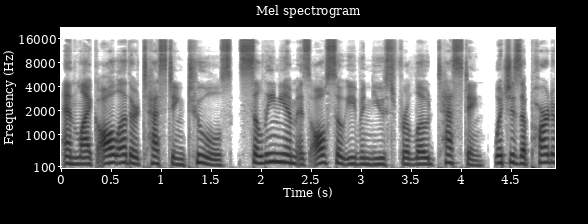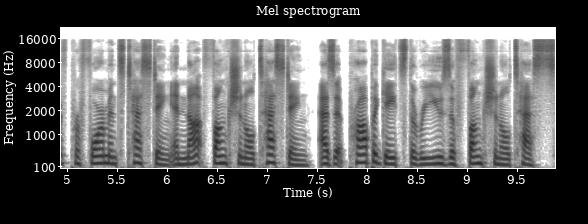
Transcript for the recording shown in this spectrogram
and like all other testing tools, Selenium is also even used for load testing, which is a part of performance testing and not functional testing, as it propagates the reuse of functional tests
